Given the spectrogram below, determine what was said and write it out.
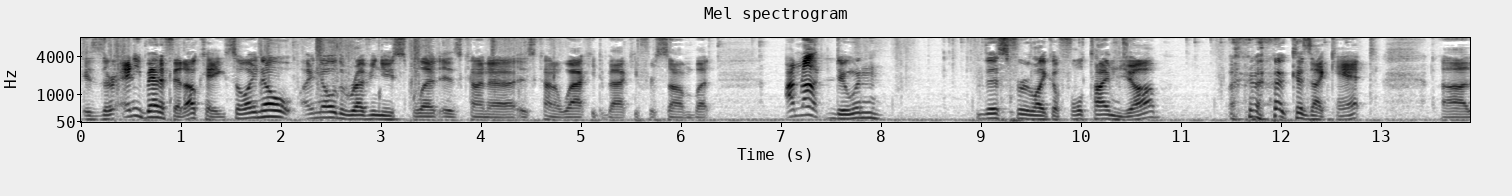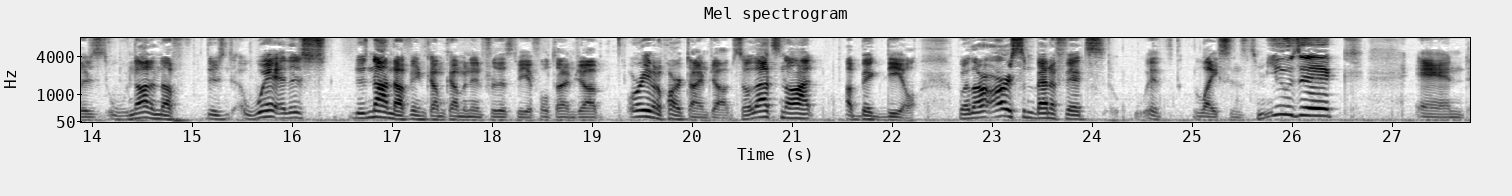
is there any benefit? Okay, so I know I know the revenue split is kind of is kind of wacky tobacco for some, but I'm not doing this for like a full time job because I can't. Uh, there's not enough. There's way there's there's not enough income coming in for this to be a full time job or even a part time job. So that's not a big deal. But there are some benefits with licensed music, and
